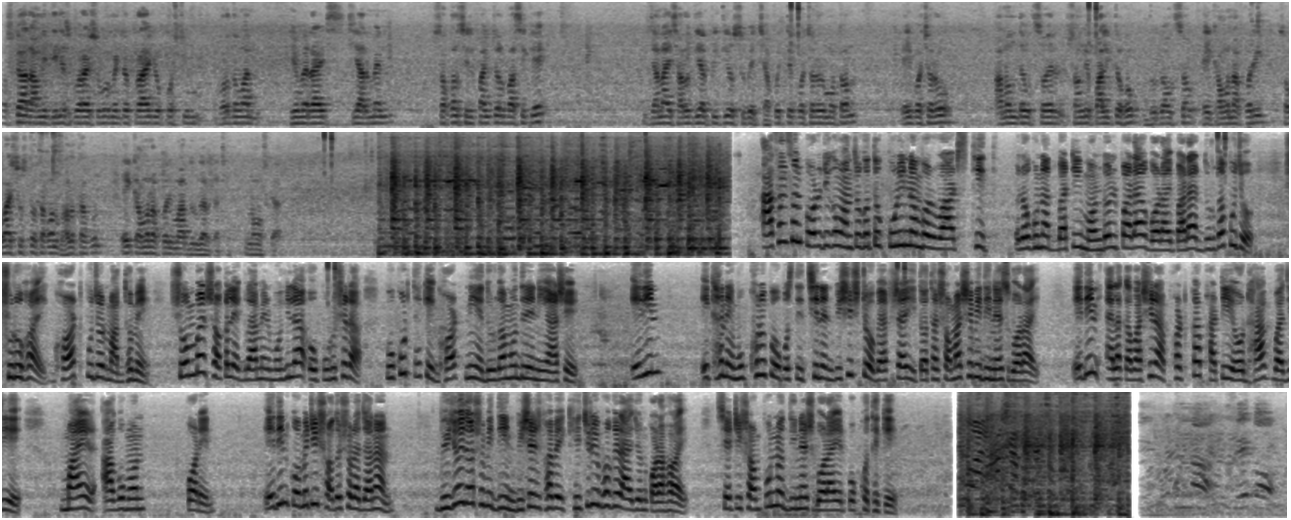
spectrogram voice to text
নমস্কার, আমি দীনেশ গড়াই শুভম এন্টারপ্রাইজ ও Paschim Bardhaman human rights chairman সকল শিল্পাঞ্চলবাসীকে জানাই শারদীয়ার প্রীতি ও শুভেচ্ছা। প্রত্যেক বছরের মতন এই বছরও আনন্দ উৎসবের সঙ্গে পালিত হোক, দুর্গা উৎসব, এই কামনা করি। সবাই সুস্থ থাকুন, ভালো থাকুন। এই কামনা করি মা দুর্গার কাছে। নমস্কার। নিগম অন্তর্গত কুড়ি নম্বর ওয়ার্ড স্থিত রঘুনাথ রঘুনাথবাটি মণ্ডলপাড়া গড়াইপাড়ার দুর্গাপুজো শুরু হয় ঘট পুজোর মাধ্যমে। সোমবার সকালে গ্রামের মহিলা ও পুরুষেরা পুকুর থেকে ঘট নিয়ে দুর্গা মন্দিরে নিয়ে আসে। এদিন এখানে মুখ্যরূপে উপস্থিত ছিলেন বিশিষ্ট ব্যবসায়ী তথা সমাজসেবী দীনেশ গড়াই। এদিন এলাকাবাসীরা ফটকা ফাটিয়ে ও ঢাক বাজিয়ে মায়ের আগমন করেন। এদিন কমিটির সদস্যরা জানান বিজয় দশমীর দিন বিশেষভাবে খিচুড়ি ভোগের আয়োজন করা হয়। সেটি সম্পূর্ণ দীনেশ গড়াইয়ের পক্ষ থেকে।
